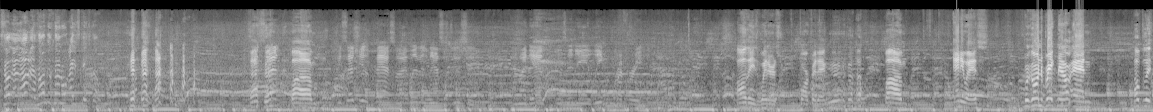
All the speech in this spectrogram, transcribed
So, as, long as not on ice skates, though. said- but um, She says she has passed, and I live in Massachusetts, and my dad is in a league referee. all these winners forfeiting. but um, anyways, we're going to break now, and hopefully,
